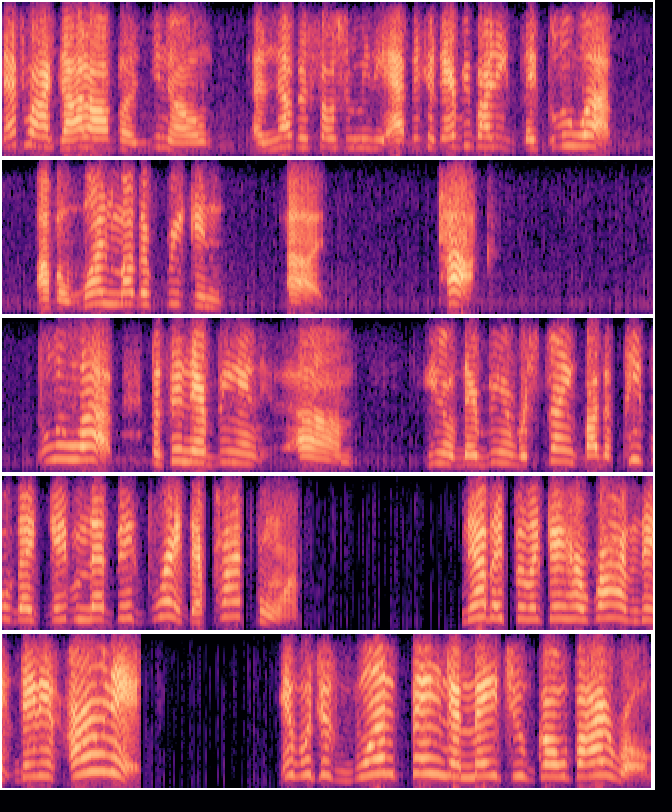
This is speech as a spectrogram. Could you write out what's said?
That's why I got off of, you know, another social media app because everybody they blew up off of one mother freaking uh talk. Blew up. But then they're being um you know, they're being restrained by the people that gave them that big break, that platform. Now they feel like they arrived and they they didn't earn it. It was just one thing that made you go viral.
